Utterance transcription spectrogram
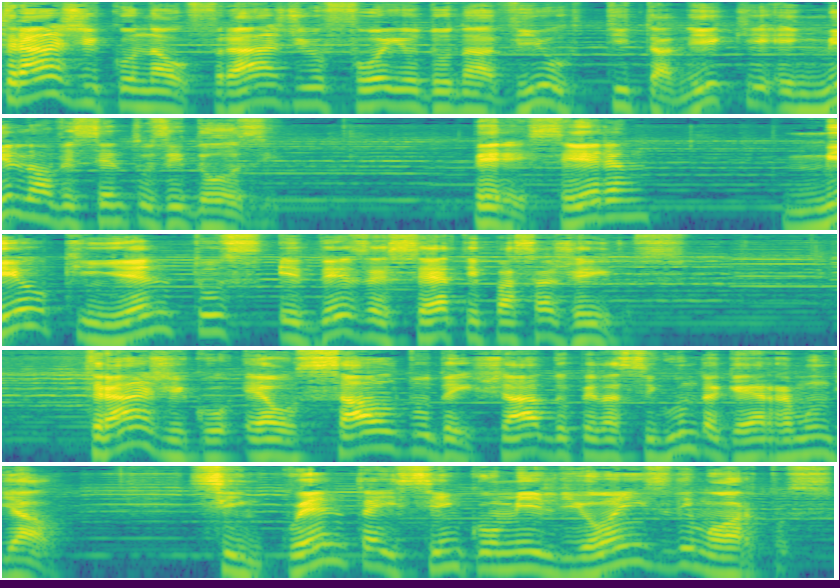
Trágico naufrágio foi o do navio Titanic em 1912. Pereceram 1.517 passageiros. Trágico é o saldo deixado pela Segunda Guerra Mundial: 55 milhões de mortos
